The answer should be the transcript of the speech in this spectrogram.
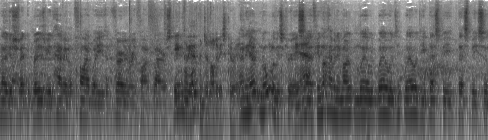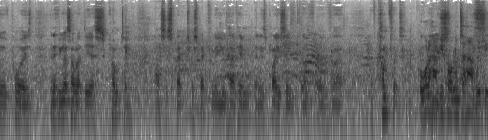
No disrespect to Breers, you'd have him at five, where he's a very, very fine player of spin. Even though he opened a lot of his career. And he didn't opened all of his career. So Yeah. if you're not having him open, where would where would where would he best be best be sort of poised? And if you've got someone like DS Compton, I suspect respectfully you'd have him in his place of of, of, uh, of comfort. Well, what a happy Use. problem to have. We'd be,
